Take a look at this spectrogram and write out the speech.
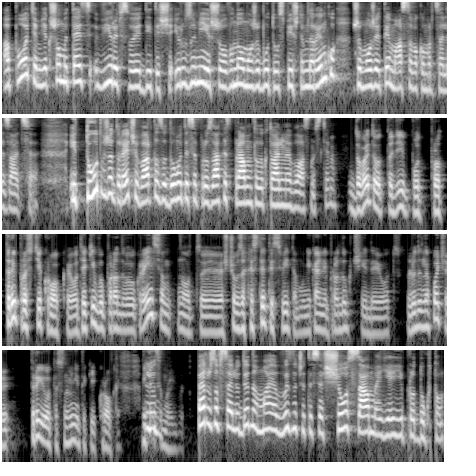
А потім, якщо митець вірить в своє дітище і розуміє, що воно може бути успішним на ринку, вже може йти масова комерціалізація. І тут вже, до речі, варто задуматися про захист прав інтелектуальної власності. Давайте от тоді про три прості кроки. От які ви порадили українцям, ну от е, щоб захистити свій там унікальний продукт чи ідею. От людина хоче три от основні такі кроки. Які Люд- це можуть бути? Перш за все, людина має визначитися, що саме є її продуктом.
